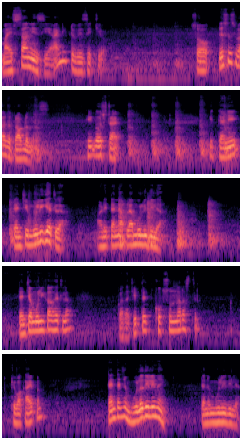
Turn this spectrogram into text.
my son is here, I need to visit you. So, this is where the problem is. ही गोष्ट आहे की त्यांनी त्यांची मुली घेतल्या आणि त्यांनी आपल्या मुली दिल्या त्यांच्या मुली का घेतल्या कदाचित ते खूप सुंदर असतील किंवा काय पण त्यांनी त्यांची मुलं दिली नाही त्याने मुली दिल्या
